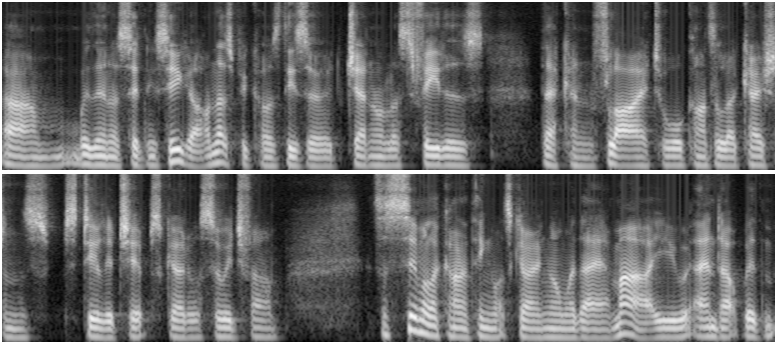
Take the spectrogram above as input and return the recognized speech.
um, within a Sydney seagull. And that's because these are generalist feeders that can fly to all kinds of locations, steal your chips, go to a sewage farm. It's a similar kind of thing what's going on with AMR. You end up with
